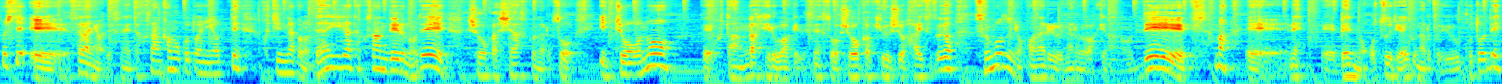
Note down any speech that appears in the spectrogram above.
そして、えー、さらにはですねたくさん噛むことによって口の中の唾液がたくさん出るので消化しやすくなるそう胃腸のえ負担が減るわけですね。そう、消化吸収排泄がスムーズに行われるようになるわけなので、まあ、えー、ね、え便のお通りが良くなるということで、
